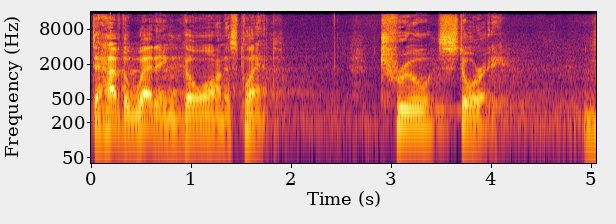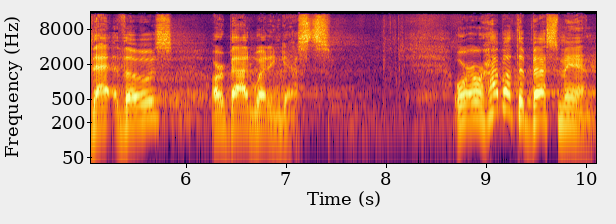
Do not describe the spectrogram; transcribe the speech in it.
to have the wedding go on as planned. True story. That, those are bad wedding guests. Or, or how about the best man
